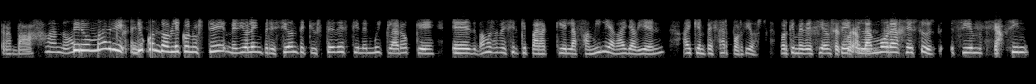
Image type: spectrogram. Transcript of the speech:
trabaja, ¿no? Pero madre, eh, yo cuando hablé con usted me dio la impresión de que ustedes tienen muy claro que, eh, vamos a decir que para que la familia vaya bien hay que empezar por Dios, porque me decía usted el amor a Jesús. Si, si,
